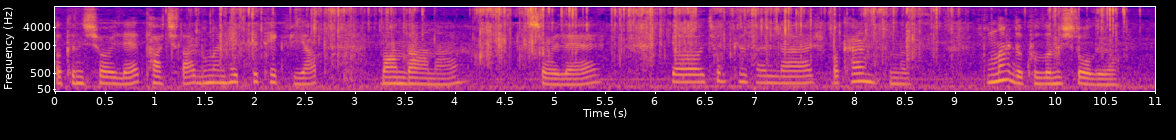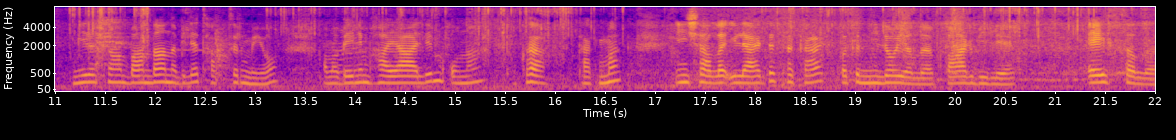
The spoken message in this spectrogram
Bakın şöyle taçlar. Bunların hepsi tek fiyat. Bandana. Şöyle. Ya çok güzeller. Bakar mısınız? Bunlar da kullanışlı oluyor. Mira şu an bandana bile taktırmıyor. Ama benim hayalim ona toka takmak. İnşallah ileride takar. Bakın Niloyalı, Barbie'li, Elsa'lı.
